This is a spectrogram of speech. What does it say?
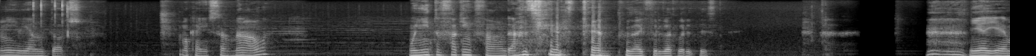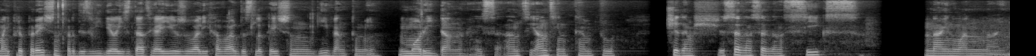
Million dots. Okay, so now we need to fucking find ancient temple. I forgot where it is. Yeah, yeah, my preparation for this video is that I usually have all this location given to me. Moridan is ancient, ancient temple 776 919.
